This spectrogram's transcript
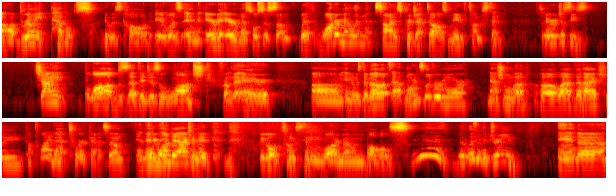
uh, Brilliant Pebbles, it was called. It was an air to air missile system with watermelon sized projectiles made of tungsten. So they were just these giant blobs that they just launched from the air. Um, and it was developed at Lawrence Livermore National Lab, a lab that I actually applied at to work at. So And then maybe they- one day I can make big old tungsten watermelon balls. Yeah, they're living the dream. And uh,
